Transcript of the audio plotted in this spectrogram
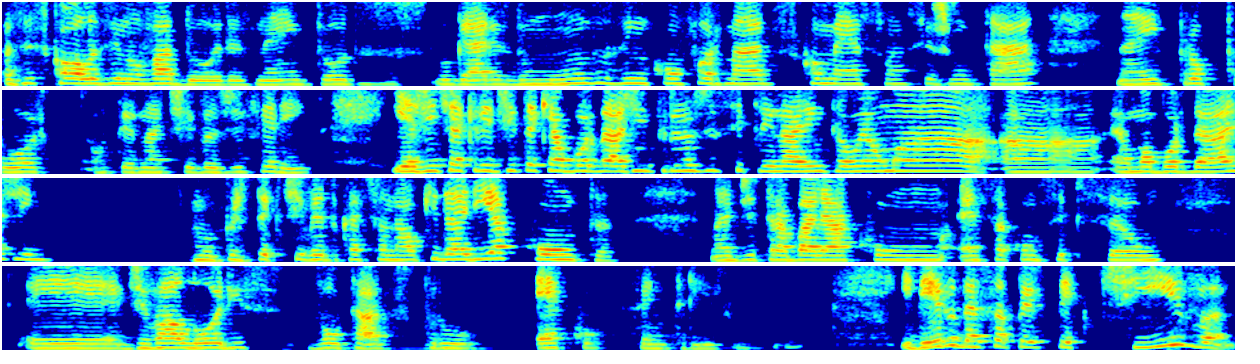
as escolas inovadoras, né, em todos os lugares do mundo, os inconformados começam a se juntar né, e propor alternativas diferentes. E a gente acredita que a abordagem transdisciplinar, então, é uma, a, é uma abordagem, uma perspectiva educacional que daria conta né, de trabalhar com essa concepção é, de valores voltados para o ecocentrismo. E dentro dessa perspectiva,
